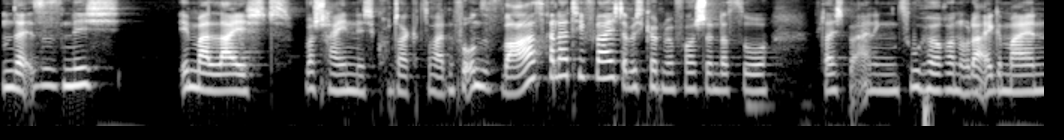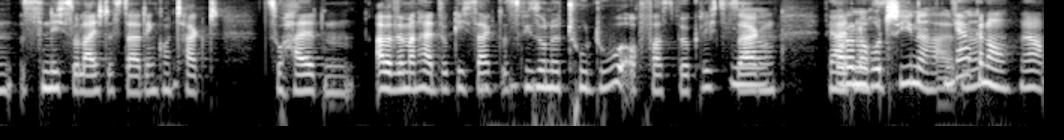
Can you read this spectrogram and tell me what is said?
Und da ist es nicht immer leicht, wahrscheinlich Kontakt zu halten. Für uns war es relativ leicht, aber ich könnte mir vorstellen, dass so vielleicht bei einigen Zuhörern oder allgemein es nicht so leicht ist, da den Kontakt zu zu halten. Aber wenn man halt wirklich sagt, es ist wie so eine To-Do auch fast wirklich, zu sagen, ja. Oder eine Routine halt. Ja, ne? genau, ja.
